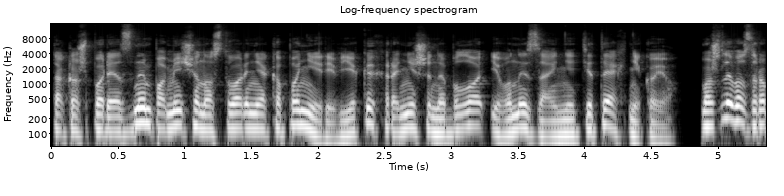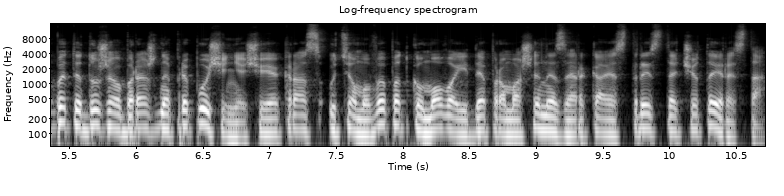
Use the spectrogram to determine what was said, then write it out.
Також поряд з ним помічено створення капонірів, яких раніше не було, і вони зайняті технікою. Можливо зробити дуже обережне припущення, що якраз у цьому випадку мова йде про машини з РК С-300-400,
